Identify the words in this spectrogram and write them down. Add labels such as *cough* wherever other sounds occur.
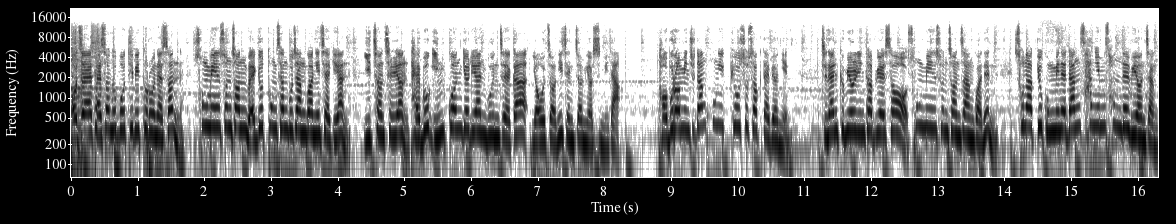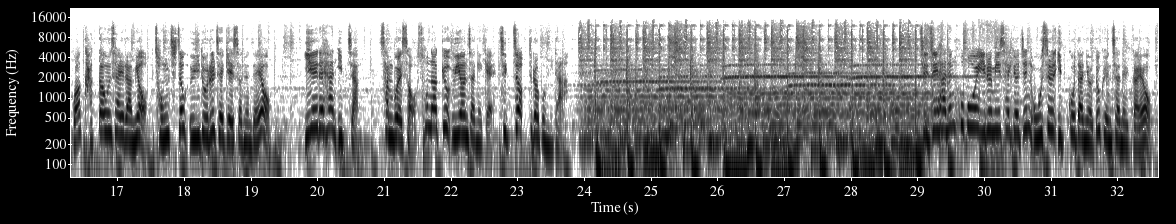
어제 대선 후보 TV 토론에선 송민순 전 외교통상부 장관이 제기한 2007년 대북 인권 결의안 문제가 여전히 쟁점이었습니다. 더불어민주당 홍익표 수석 대변인, 지난 금요일 인터뷰에서 송민순 전 장관은 손학규 국민의당 상임 선대위원장과 가까운 사이라며 정치적 의도를 제기했었는데요. 이에 대한 입장, 3부에서 손학규 위원장에게 직접 들어봅니다. 지지하는 후보의 이름이 새겨진 옷을 입고 다녀도 괜찮을까요?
